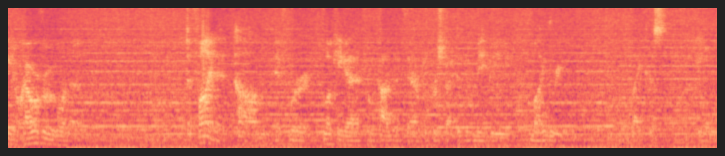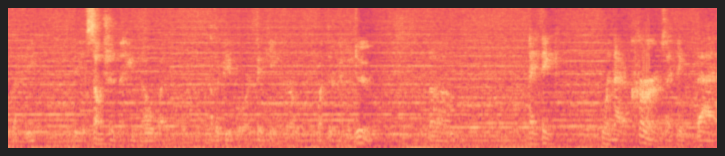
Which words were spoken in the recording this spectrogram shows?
you know, however we want to define it, um, if we're looking at it from a cognitive therapy perspective, it may be mind reading, like this, you know, like the, the assumption that you know what other people are thinking or what they're going to do. Um, I think when that occurs, I think that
